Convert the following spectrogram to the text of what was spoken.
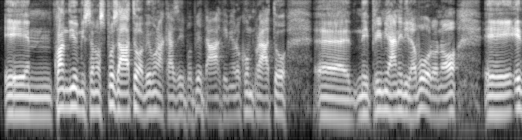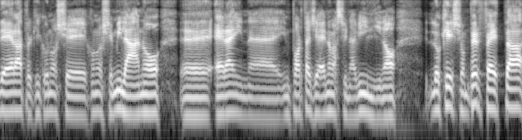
E mm, quando io mi sono sposato avevo una casa di proprietà che mi ero comprato eh, nei primi anni di lavoro, no? E- ed era, per chi conosce, conosce Milano, eh, era in, eh, in Porta Genova sui Navigli, no? Location perfetta,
